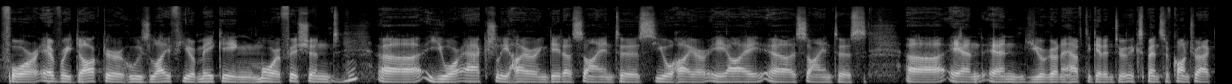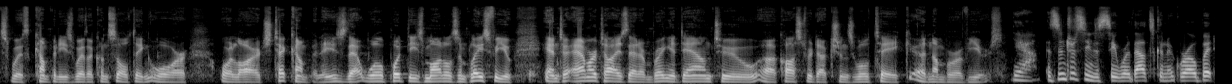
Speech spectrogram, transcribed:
for every doctor whose life you're making more more efficient. Mm-hmm. Uh, you are actually hiring data scientists. You hire AI uh, scientists, uh, and and you're going to have to get into expensive contracts with companies, whether consulting or or large tech companies, that will put these models in place for you. And to amortize that and bring it down to uh, cost reductions will take a number of years. Yeah, it's interesting to see where that's going to grow. But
